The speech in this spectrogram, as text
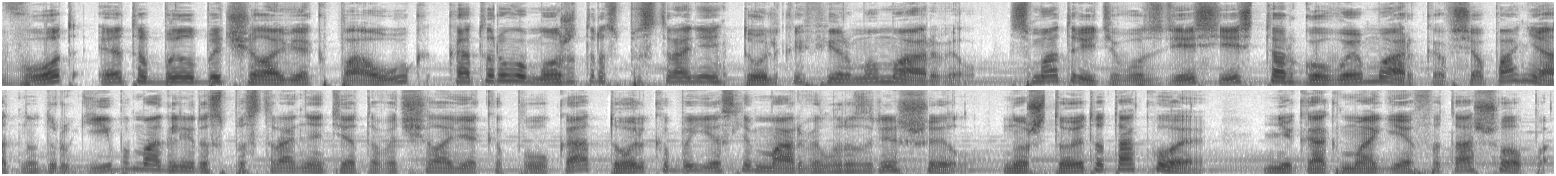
Вот это был бы Человек-паук, которого может распространять только фирма Marvel. Смотрите, вот здесь есть торговая марка, все понятно, другие бы могли распространять это этого Человека-паука только бы если Марвел разрешил. Но что это такое? Не как магия фотошопа.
